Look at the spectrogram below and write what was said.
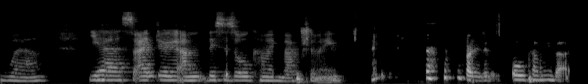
Wow. Yes, I do. Um, this is all coming back to me. it's all coming back.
